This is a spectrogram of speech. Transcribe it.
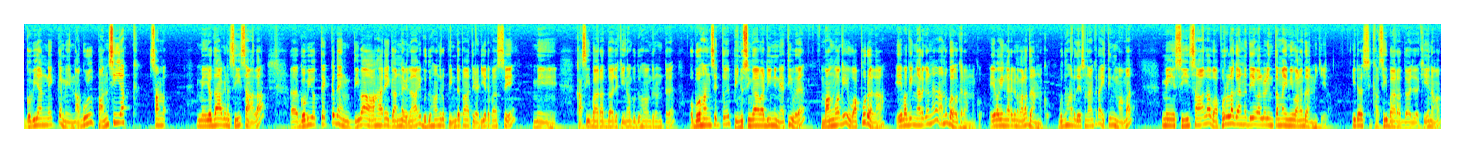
ගොවියන් එක්ක මේ නගුල් 500ක් සම මේ යොදාගෙන සීසාලා ගොවියොත් එක්ක දැන් දිවා ආහාරය ගන්න වෙලාවේ බුදුහාඳුරු පිණ්ඩපාතේ වැඩියට පස්සේ මේ කසී භාරද්වාජ කියන බුදුහාඳුරන්ට ඔබ වහන්සේත් ඔය පිණුසිඟා වඩින්නේ නැතිව මං වගේ වපුරලා ඒ වගේ අරගෙන අනුභව කරන්නකෝ. ඒ වගේ අරගෙන වළඳන්නකෝ. බුදුහාර දේශනා කරා ඉතින් මමත් මේ සීසාලා වපුරලා ගන්න දේවල් වලින් තමයි මේ වළඳන්නේ කියලා. ඊට පස්සේ කසී භාරද්වාජ කියනවා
